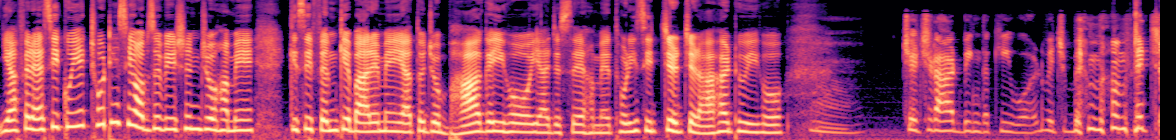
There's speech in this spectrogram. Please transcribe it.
या फिर ऐसी कोई एक छोटी सी ऑब्जर्वेशन जो हमें किसी फ़िल्म के बारे में या तो जो भा गई हो या जिससे हमें थोड़ी सी चिड़चिड़ाहट हुई हो। चिड़चिड़ाहट बीइंग द की word which which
